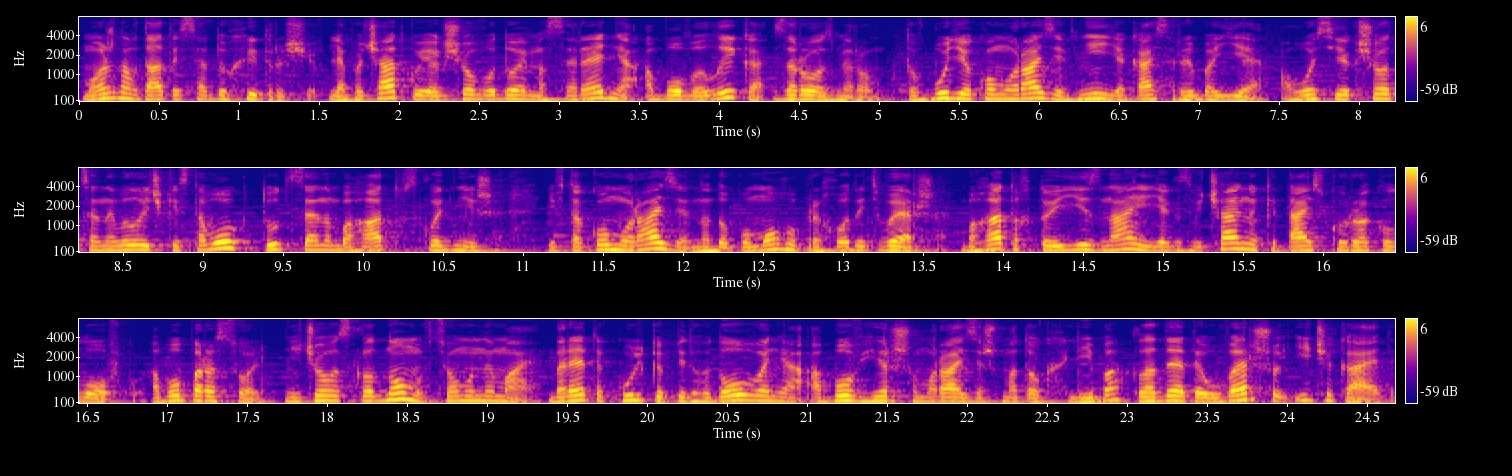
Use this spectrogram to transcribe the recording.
можна вдатися до хитрощів. Для початку, якщо водойма середня або велика за розміром, то в будь-якому разі в ній якась риба є. А ось якщо це невеличкий ставок, тут все набагато складніше, і в такому разі на допомогу приходить верша. Багато хто її знає як звичайну китайську раколовку або парасоль. Нічого складного в цьому немає. Берете кульки підгодовування або в гіршому разі шматок хліба, кладете у вершу і чекаєте.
